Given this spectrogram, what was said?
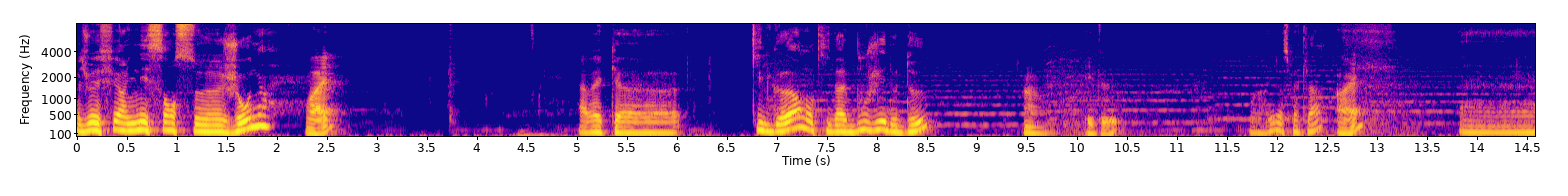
Je vais faire une essence euh, jaune. ouais. avec euh, Kilgore, donc il va bouger de 2. Un et deux. Voilà, il va se mettre là. Ouais. Euh,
